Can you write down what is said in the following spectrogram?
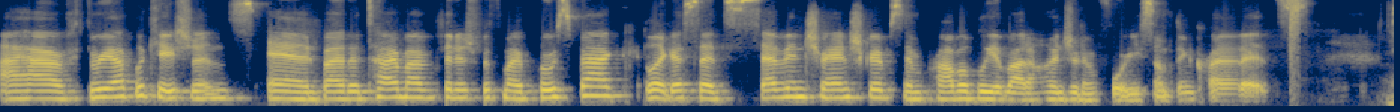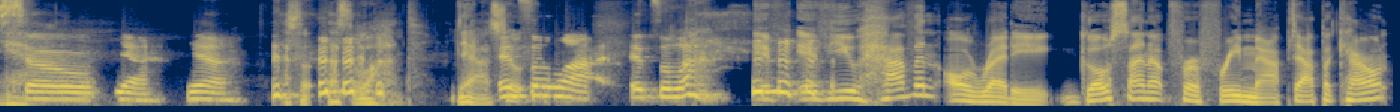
I have three applications, and by the time I'm finished with my post-bac, like I said, seven transcripts and probably about 140 something credits. Yeah. So yeah, yeah, that's a, that's a lot. Yeah, so it's a lot. It's a lot. if if you haven't already, go sign up for a free Mappd app account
